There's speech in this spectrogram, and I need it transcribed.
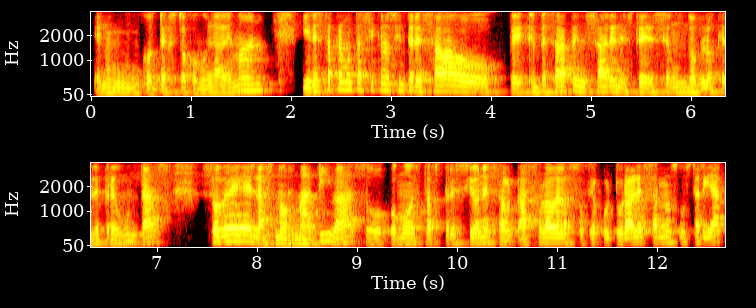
en un contexto como el alemán. Y en esta pregunta sí que nos interesaba empezar a pensar en este segundo bloque de preguntas sobre las normativas o cómo estas presiones, has hablado de las socioculturales, nos gustaría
